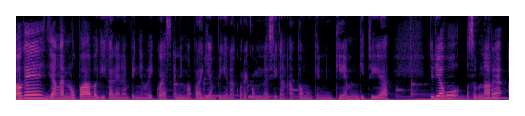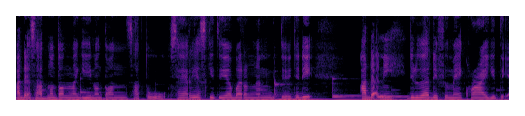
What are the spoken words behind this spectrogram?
Oke, jangan lupa bagi kalian yang pengen request anime apa lagi yang pengen aku rekomendasikan atau mungkin game gitu ya. Jadi aku sebenarnya ada saat nonton lagi nonton satu series gitu ya barengan gitu ya. Jadi ada nih judulnya Devil May Cry gitu ya.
